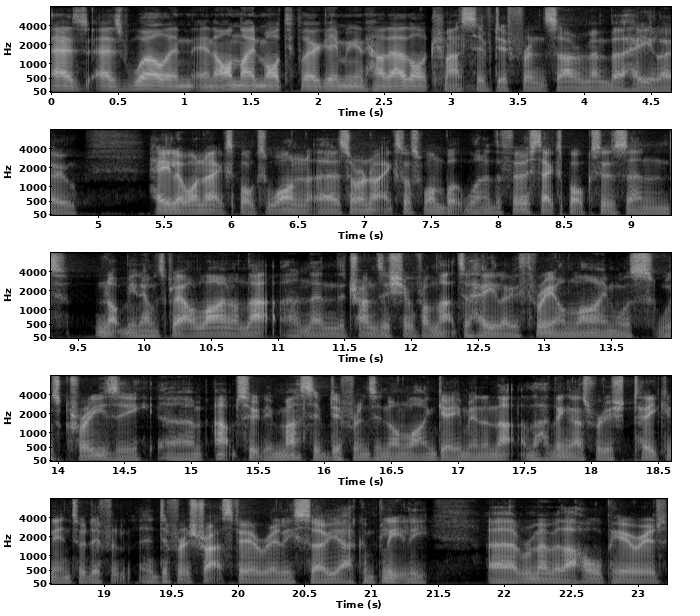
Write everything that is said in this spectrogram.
as as well in, and online multiplayer gaming and how that all changed. Massive difference. I remember Halo Halo on Xbox One, uh, sorry, not Xbox One, but one of the first Xboxes, and not being able to play online on that, and then the transition from that to Halo 3 online was was crazy. Um, absolutely massive difference in online gaming, and that and I think that's really taken into a different a different stratosphere, really. So yeah, completely uh, remember that whole period,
